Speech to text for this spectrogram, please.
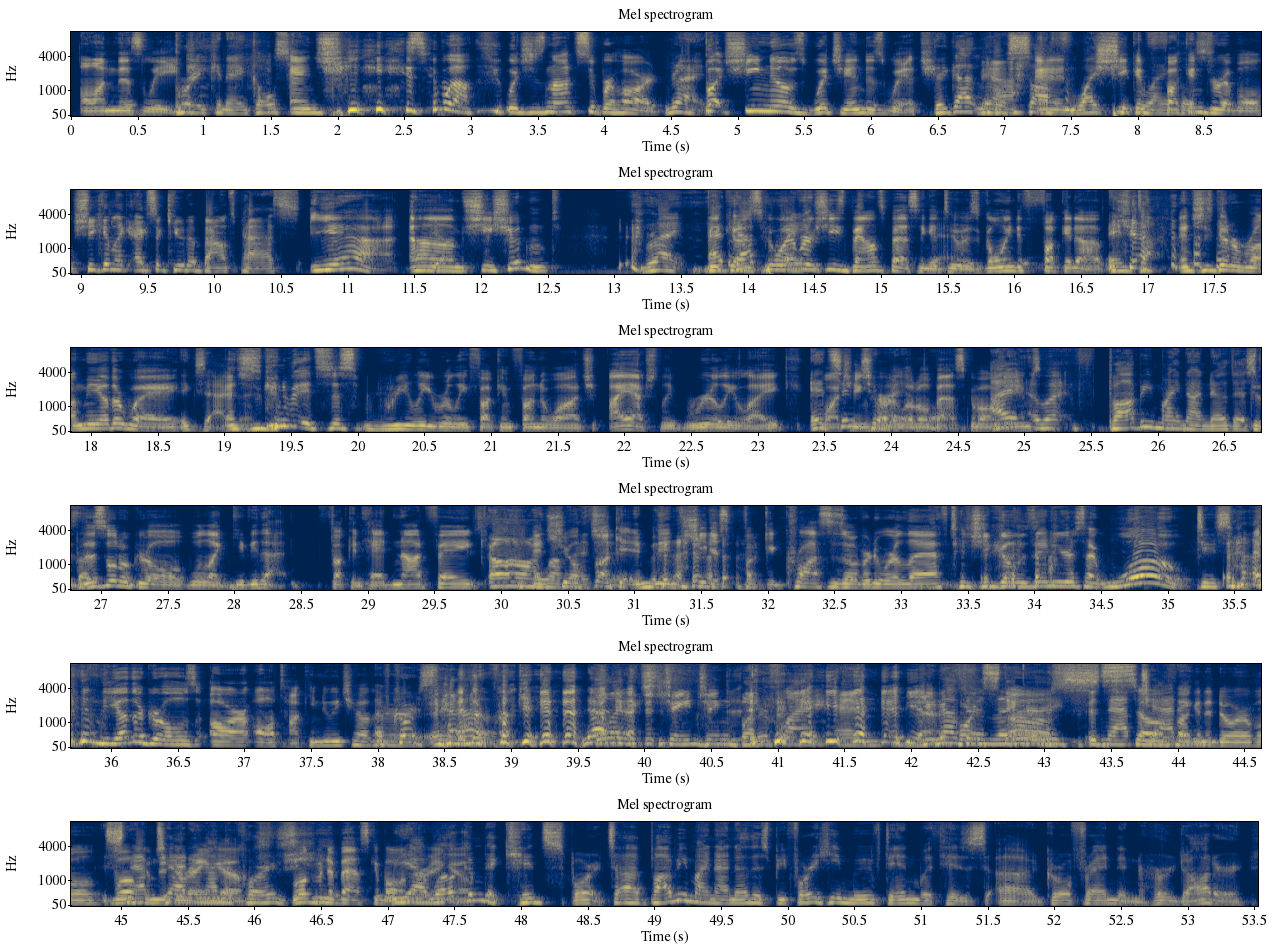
on this league. Breaking ankles. And she's well, which is not super hard, Right. But she knows which end is which, they got little Yeah. soft and white she can people fucking ankles. dribble. She can like execute a bounce pass. Yeah, um, she shouldn't Right. Because that point- whoever she's bounce passing it to is going to fuck it up, And and, she's going to run the other way. Exactly. and she's going to. be It's just really, really fucking fun to watch. I actually really like It's watching her little basketball I- games uh, Bobby might not know this, because but this little girl will like give you that fucking head nod fake. Oh, and she'll that fuck shit. it, and then she just fucking crosses over to her left, and she goes in. And you're just like, whoa. Do some- and the other girls are all talking to each other. Of course. And they're fucking- They're like exchanging butterfly and Yeah. Unicorn they're. It's so fucking adorable. Welcome to Snapchatting on the Durango. court. Welcome to basketball. yeah, Durango. welcome to kids sports. Uh, Bobby might not know this. Before he moved in with his uh, girlfriend and her daughter,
